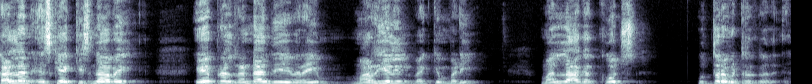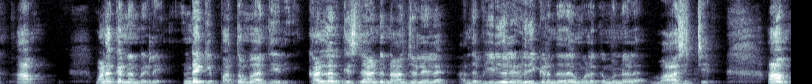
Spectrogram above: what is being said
கள்ளன் எஸ்கே கிருஷ்ணாவை ஏப்ரல் ரெண்டாம் தேதி வரையும் மறியலில் வைக்கும்படி மல்லாக கோச் உத்தரவிட்டிருக்கிறது. ஆம் வணக்கம் நண்பர்களே. இன்றைக்கு பத்தொன்பதாம் தேதி. கள்ளன் கிருஷ்ணாண்டு நான் சொல்லல அந்த வீடியோவில் எழுதி கிடந்ததை உங்களுக்கு முன்னால் வாசிச்சேன். ஆம்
